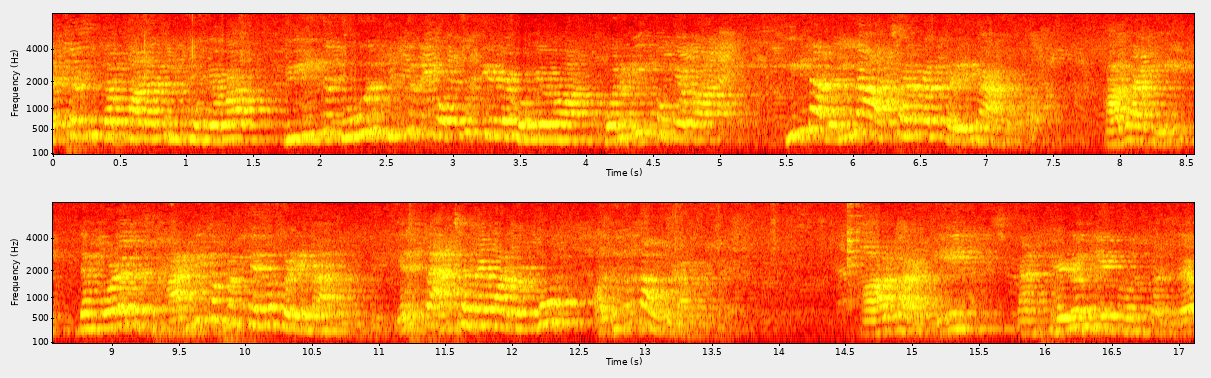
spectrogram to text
ಸಿದ್ಧ ಸಿದ್ದಪ್ಪ ಮಹಾರಾಜರಿಗೆ ಹೋಗ್ಯವ ಇಲ್ಲಿಂದ ದೂರ ಬಿಸಿಲಿಗೆ ಒಂದ್ಸತಿಗೆ ಹೋಗ್ಯವ ಹೊರಗಿಗೆ ಹೋಗ್ಯವ ಇಲ್ಲ, ಎಲ್ಲ ಆಚಾರಗಳು ಕಡಿಮೆ ಆಗತ್ತ ಹಾಗಾಗಿ ನಮ್ಮೊಳಗೆ ಧಾರ್ಮಿಕ ಪ್ರತ್ಯೇಕ ಕಡಿಮೆ ಆಗುತ್ತೆ. ಎಷ್ಟು ಆಚರಣೆ ಮಾಡಬೇಕು? ಅದನ್ನು ನಾವು ಬಿಡಬೇಕು ಹಾಗಾಗಿ ನಾನು ಹೇಳೋದು ಏನು ಅಂತಂದ್ರೆ,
